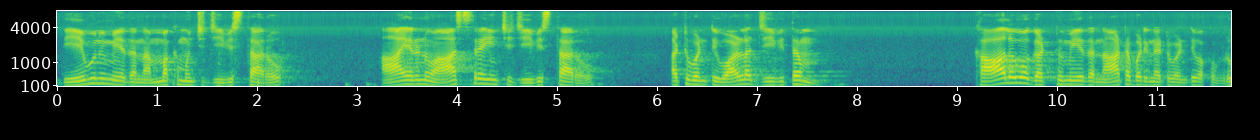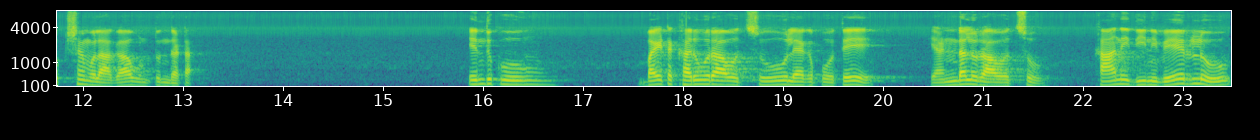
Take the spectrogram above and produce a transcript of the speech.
దేవుని మీద నమ్మకం ఉంచి జీవిస్తారో ఆయనను ఆశ్రయించి జీవిస్తారో అటువంటి వాళ్ళ జీవితం కాలువ గట్టు మీద నాటబడినటువంటి ఒక వృక్షములాగా ఉంటుందట. ఎందుకు? బయట కరువు రావచ్చు లేకపోతే ఎండలు రావచ్చు. కానీ దీని వేర్లు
